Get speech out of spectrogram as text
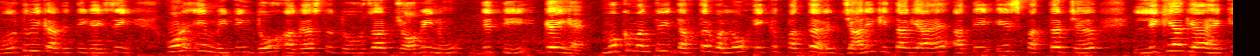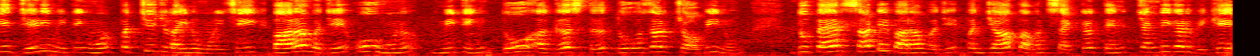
ਮੁਲਤਵੀ ਕਰ ਦਿੱਤੀ ਗਈ ਸੀ। ਹੁਣ ਇਹ ਮੀਟਿੰਗ 2 ਅਗਸਤ 2024 ਨੂੰ ਦਿੱਤੀ ਗਈ ਹੈ। ਮੁੱਖ ਮੰਤਰੀ ਦਫ਼ਤਰ ਵੱਲੋਂ ਇੱਕ ਪੱਤਰ ਜਾਰੀ ਕੀਤਾ ਗਿਆ ਹੈ ਅਤੇ ਇਸ ਪੱਤਰ 'ਚ ਲਿਖਿਆ ਗਿਆ ਹੈ ਕਿ ਜਿਹੜੀ ਮੀਟਿੰਗ ਹੁਣ 25 ਜੁਲਾਈ ਨੂੰ ਹੋਣੀ ਸੀ 12 ਵਜੇ ਉਹ ਹੁਣ ਮੀਟਿੰਗ 2 ਅਗਸਤ 2024 ਨੂੰ ਦੁਪਹਿਰ 12:30 ਵਜੇ ਪੰਜਾਬ ਭਵਨ ਸੈਕਟਰ 3 ਚੰਡੀਗੜ੍ਹ ਵਿਖੇ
